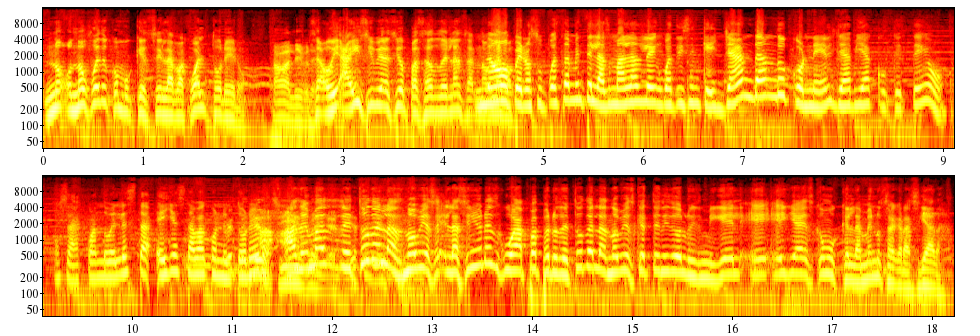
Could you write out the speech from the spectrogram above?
No, no fue de como que se la bajó al torero. Estaba O libre. sea, oye, ahí sí hubiera sido pasado de lanza. No, pero supuestamente las malas lenguas dicen que ya andando con él ya había coqueteo. O sea, cuando él está, ella estaba con el torero. Sí, Además de todas las novias, la señora es guapa, pero de todas las novias que ha tenido Luis Miguel, eh, ella es como que la menos agraciada.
